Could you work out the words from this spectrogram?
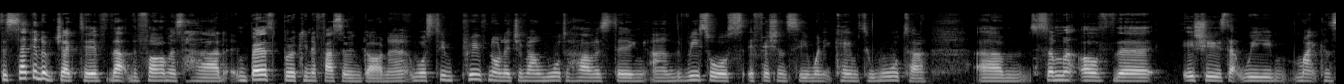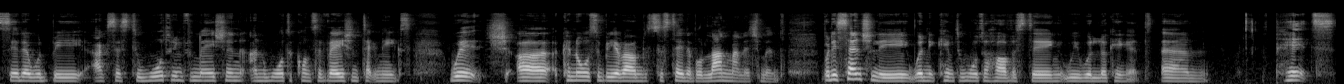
The second objective that the farmers had in both Burkina Faso and Ghana was to improve knowledge around water harvesting and the resource efficiency when it came to water. Um, some of the issues that we might consider would be access to water information and water conservation techniques, which uh, can also be around sustainable land management. But essentially, when it came to water harvesting, we were looking at um, pits,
